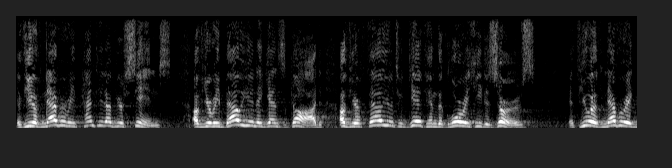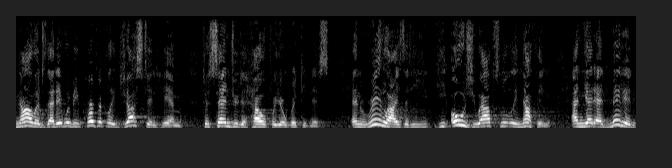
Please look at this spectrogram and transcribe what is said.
if you have never repented of your sins, of your rebellion against God, of your failure to give Him the glory He deserves, if you have never acknowledged that it would be perfectly just in Him to send you to hell for your wickedness, and realize that he, he owes you absolutely nothing, and yet admitted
